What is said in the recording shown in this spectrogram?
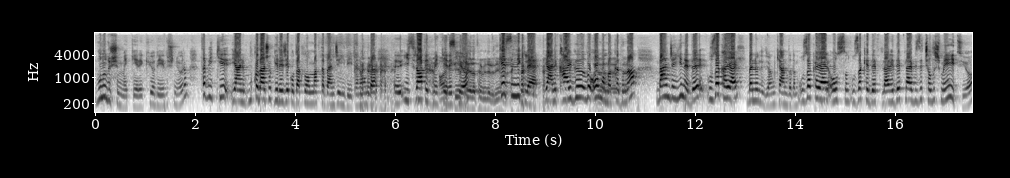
Bunu düşünmek gerekiyor diye düşünüyorum. Tabii ki yani bu kadar çok gelecek odaklı olmak da bence iyi değil. Yani onu da e, itiraf etmek gerekiyor. yaratabilir değil mi? Kesinlikle. Yani kaygılı olmamak Evet, evet, adına bence yine de uzak hayal, ben öyle diyorum kendi adıma. Uzak hayal olsun, uzak hedefler. Hedefler bizi çalışmaya itiyor.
